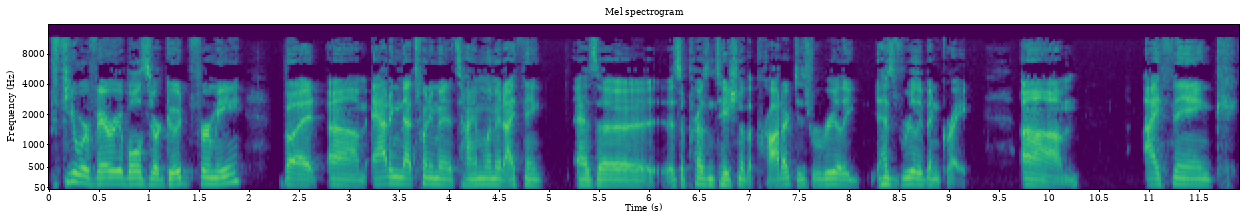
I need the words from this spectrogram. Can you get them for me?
fewer variables are good for me, but, um, adding that 20 minute time limit, I think as a, as a presentation of the product is really, has really been great. Um, I think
